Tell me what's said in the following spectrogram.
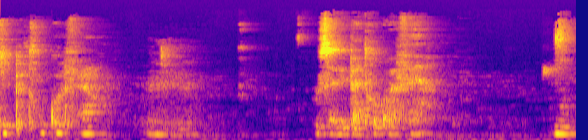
sais pas trop quoi faire. Mhm. Vous savez pas trop quoi faire Non.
